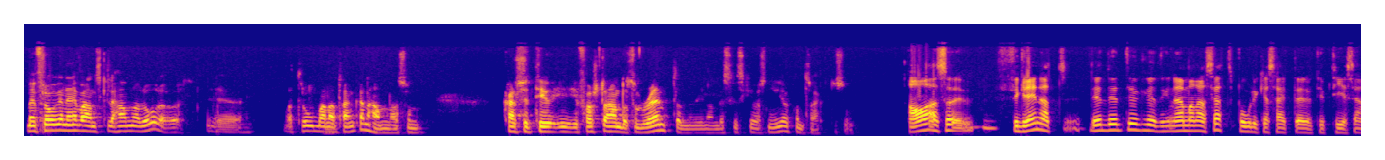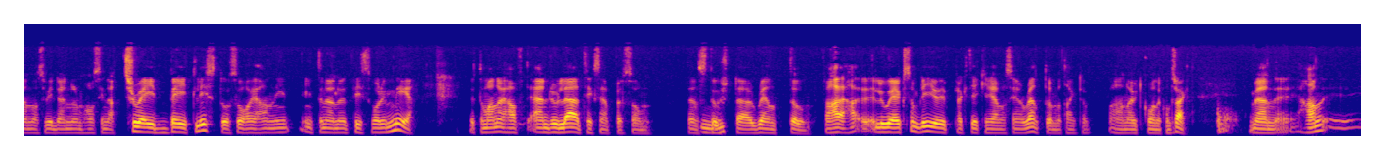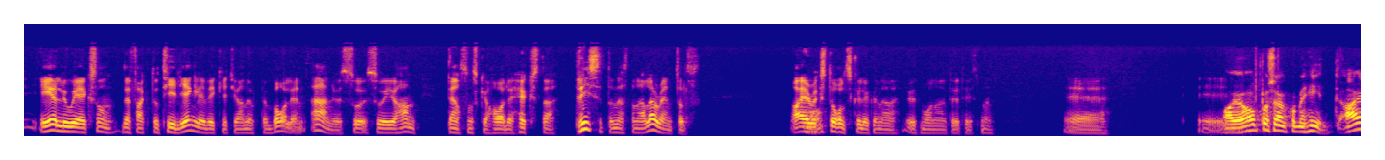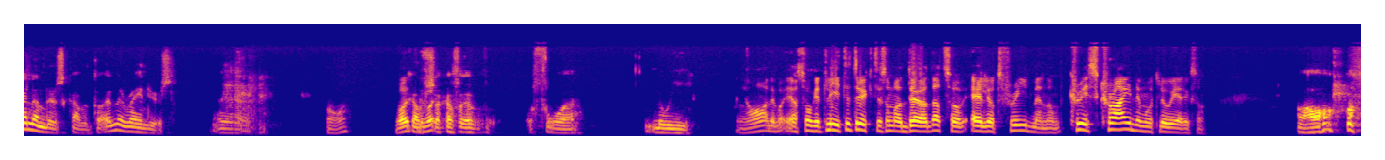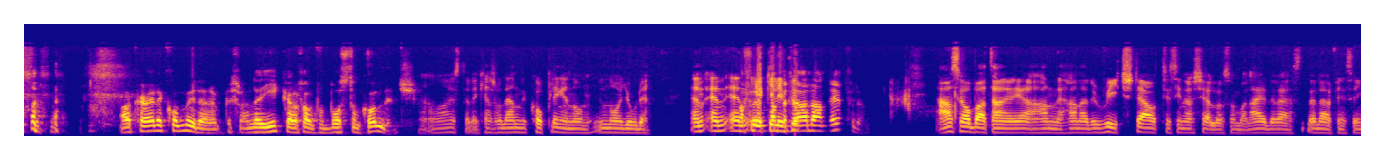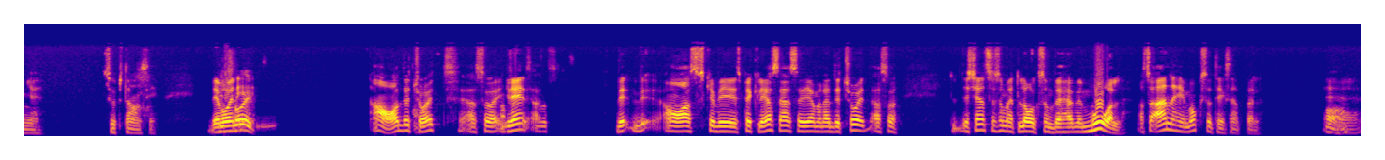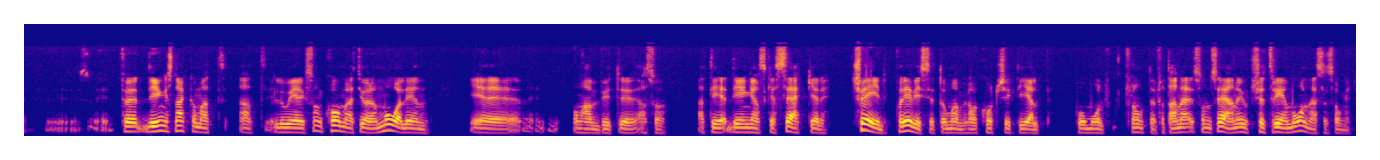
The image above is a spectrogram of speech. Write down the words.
Men frågan är var han skulle hamna då? då? Eh, vad tror man att han kan hamna som? Kanske till, i första hand då som rental nu innan det ska skrivas nya kontrakt och så. Ja, alltså för grejen är att det, det, det, när man har sett på olika sajter, typ TSN och så vidare, när de har sina trade bait-listor så har ju han inte nödvändigtvis varit med. Utan man har haft Andrew Ladd till exempel som den mm. största mm. rental. För Lou Eriksson blir ju i praktiken hela sin rental med tanke på att han har utgående kontrakt. Men eh, han, är Lou Eriksson de facto tillgänglig, vilket ju han uppenbarligen är nu, så, så är ju han den som ska ha det högsta priset av nästan alla rentals. Ja, Eric ja. Stoltz skulle kunna utmana naturligtvis. Men, eh, eh, ja, jag hoppas att han kommer hit. Islanders kan vi ta, eller Rangers. Eh, ja. Vad, kan försöka få, få Louis. Ja, var, jag såg ett litet rykte som har dödats av Elliot Friedman om Chris Kreider mot Lou Eriksson. Ja, ja Kreider kommer ju där uppifrån. Eller gick i alla fall på Boston College. Ja, just det. Det kanske var den kopplingen någon, någon gjorde. En, en, en varför, varför dödade han det för då? Han sa bara att han, han, han hade reached out till sina källor som bara nej, det där, det där finns ingen substans i. Det var Detroit? En, ja, Detroit. Alltså, grej, ja, ska vi spekulera så här så jag menar Detroit, alltså det känns ju som ett lag som behöver mål. Alltså Anaheim också till exempel. Ja. Eh, för det är ju inget snack om att, att Louis Eriksson kommer att göra mål i en, eh, om han byter, alltså att det, det, är en ganska säker trade på det viset om man vill ha kortsiktig hjälp på målfronten. För att han är, som du säger, han har gjort 23 mål den här säsongen.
